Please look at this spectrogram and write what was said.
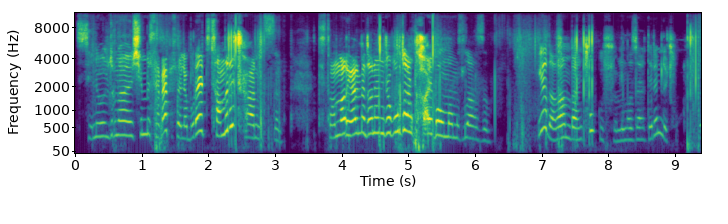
Seni öldürmem için bir sebep söyle. Buraya titanları çağırmışsın. Titanlar gelmeden önce buradan kaybolmamız lazım. Ya da lan ben çok güçlüyüm. Lazerlerim de çok güçlü.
